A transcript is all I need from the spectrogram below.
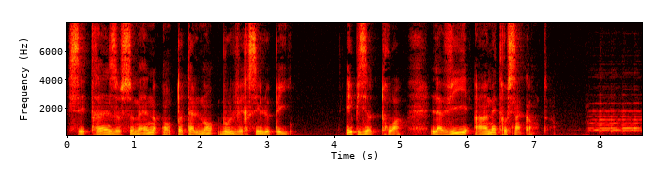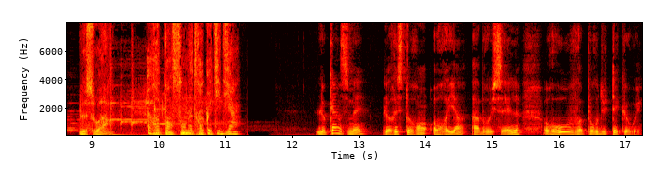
ces treize semaines ont totalement bouleversé le pays. Épisode 3 La vie à 1m50 Le soir. Repensons notre quotidien. Le 15 mai, le restaurant Oria à Bruxelles rouvre pour du takeaway.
